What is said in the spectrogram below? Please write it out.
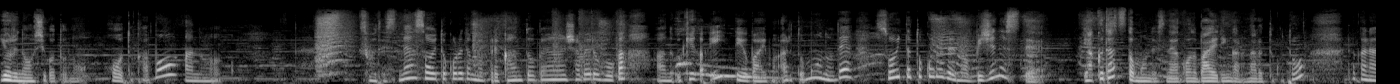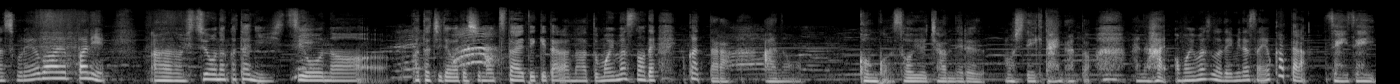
夜のお仕事の方とかもあのそうですね。そういうところでもやっぱり関東弁喋る方があの受けがいいっていう場合もあると思うのでそういったところでのビジネスで役立つと思うんですね。このバイリンガルになるってこと。だからそれはやっぱりあの必要な方に必要な形で私も伝えていけたらなと思いますのでよかったらあの今後そういうチャンネルもしていきたいなと、あの、はい、思いますので、皆さんよかったら、ぜひぜひ、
